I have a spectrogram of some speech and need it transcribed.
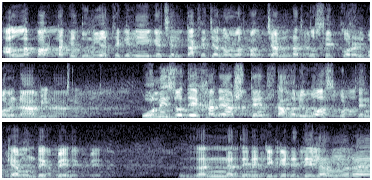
আল্লাহ পাক তাকে দুনিয়া থেকে নিয়ে গেছেন, তাকে যেন আল্লাহ পাক জান্নাত নসিব করেন বলে না আমিন। উনি যদি এখানে আসতেন, তাহলে ওয়াজ করতেন কেমন দেখবেন? জান্নাতের টিকিট দিলাম রে,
